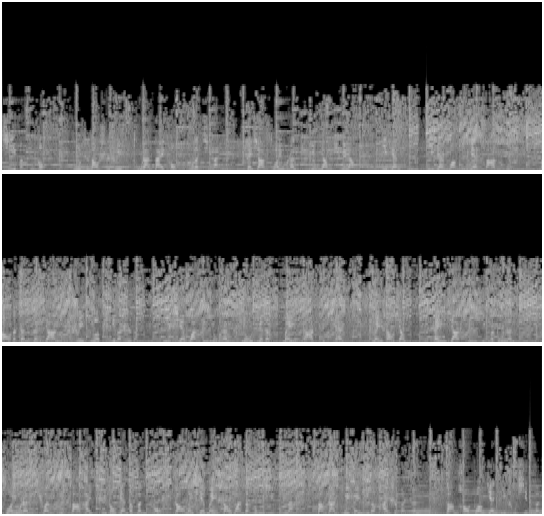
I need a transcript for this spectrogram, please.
气氛不够，不知道是谁突然带头哭了起来。这下所有人有样学样，一边哭一边往里面撒土，搞得真跟家里谁嗝屁了似的。一切完毕，有人又觉得没撒纸钱，没烧香，这一下提醒了众人，所有人全部撒开去周边的坟头找那些没烧完的东西回来。当然最给力的还是本人，刚好撞见一处新坟，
